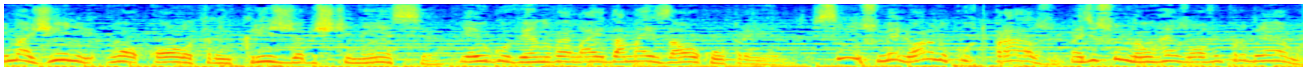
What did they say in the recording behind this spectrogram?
Imagine um alcoólatra em crise de abstinência e aí o governo vai lá e dá mais álcool para ele. Sim, isso melhora no curto prazo, mas isso não resolve o problema.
